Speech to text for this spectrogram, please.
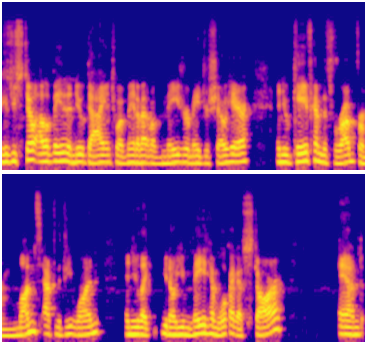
because you still elevated a new guy into a main event of a major major show here, and you gave him this rub for months after the G one, and you like you know you made him look like a star, and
